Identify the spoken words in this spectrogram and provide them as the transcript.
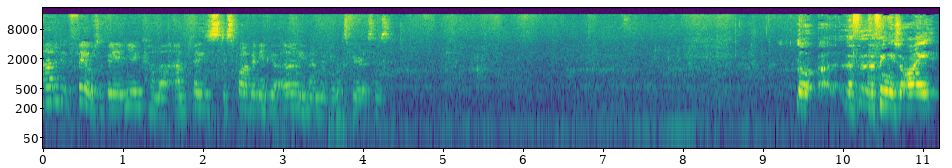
How did it feel to be a newcomer? And please describe any of your early memorable experiences. Look, uh, the, the thing is, I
